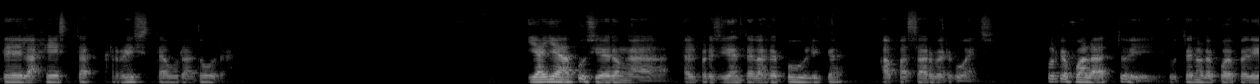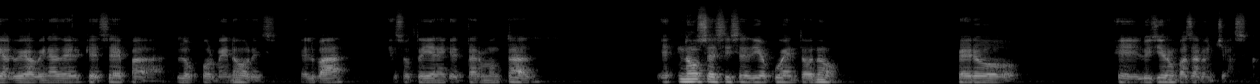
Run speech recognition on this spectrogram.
de la gesta restauradora y allá pusieron al presidente de la República a pasar vergüenza, porque fue al acto y usted no le puede pedir a Luis Abinader que sepa los pormenores. Él va, eso tiene que estar montado. Eh, no sé si se dio cuenta o no, pero eh, lo hicieron pasar un chasco.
